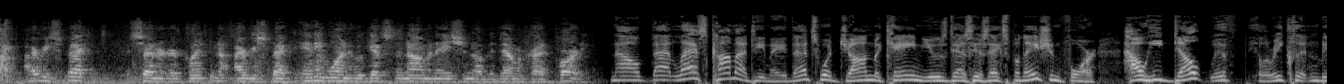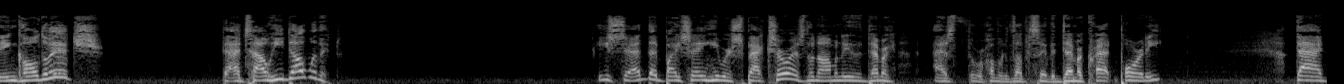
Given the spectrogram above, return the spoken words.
Uh, I respect Senator Clinton. I respect anyone who gets the nomination of the Democrat Party. Now, that last comment he made, that's what John McCain used as his explanation for how he dealt with Hillary Clinton being called a bitch. That's how he dealt with it. He said that by saying he respects her as the nominee of the Democrat, as the Republicans love to say, the Democrat Party, that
